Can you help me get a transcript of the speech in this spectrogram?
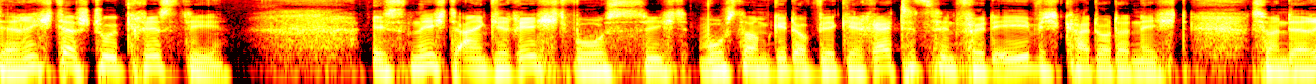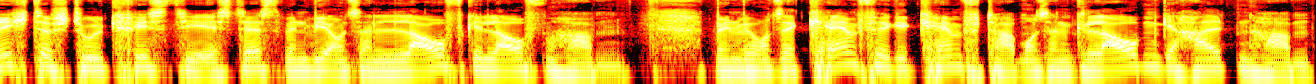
Der Richterstuhl Christi ist nicht ein Gericht, wo es, sich, wo es darum geht, ob wir gerettet sind für die Ewigkeit oder nicht, sondern der Richterstuhl Christi ist es, wenn wir unseren Lauf gelaufen haben, wenn wir unsere Kämpfe gekämpft haben, unseren Glauben gehalten haben,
